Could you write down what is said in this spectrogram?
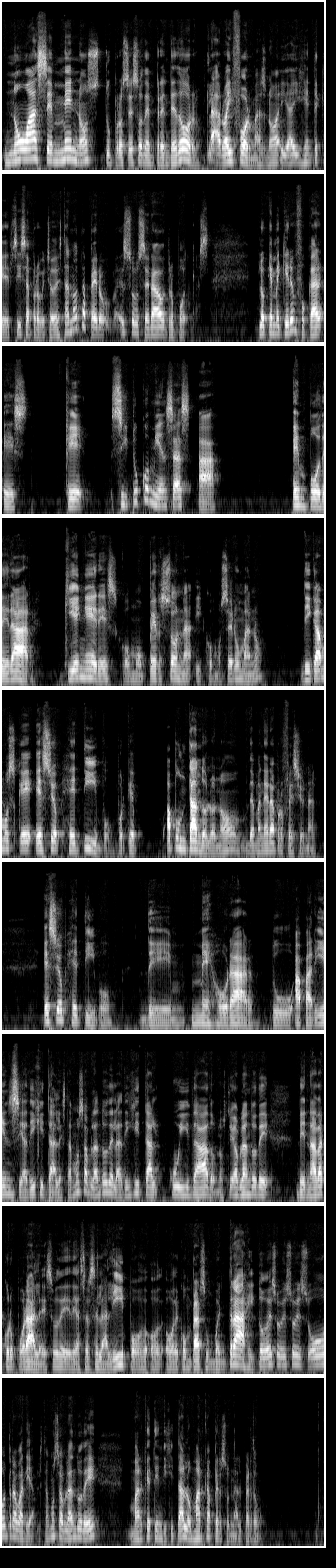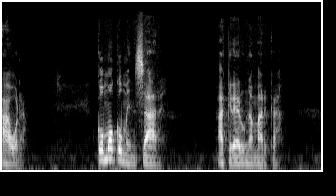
no hace menos tu proceso de emprendedor. Claro, hay formas, ¿no? Hay, hay gente que sí se aprovechó de esta nota, pero eso será otro podcast. Lo que me quiero enfocar es que si tú comienzas a empoderar quién eres como persona y como ser humano, digamos que ese objetivo, porque apuntándolo, ¿no? De manera profesional, ese objetivo de mejorar tu apariencia digital, estamos hablando de la digital, cuidado, no estoy hablando de, nada corporal, eso de, hacerse la lipo o, o, de comprarse un buen traje y todo eso, eso es otra variable. Estamos hablando de marketing digital o marca personal, perdón. Ahora, ¿cómo comenzar a crear una marca?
